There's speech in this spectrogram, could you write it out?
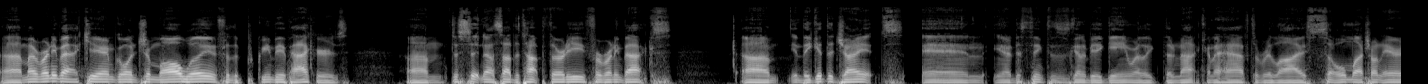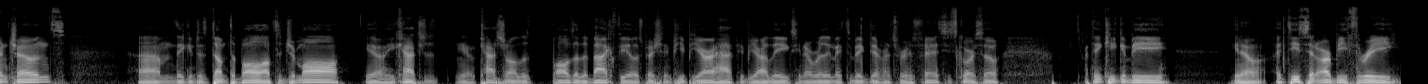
Uh, my running back here, I'm going Jamaal Williams for the Green Bay Packers. Um, just sitting outside the top 30 for running backs. Um, and they get the Giants, and you know, I just think this is going to be a game where like they're not going to have to rely so much on Aaron Jones. Um, they can just dump the ball off to Jamal. You know, he catches, you know, catching all the balls in the backfield, especially in PPR, half PPR leagues. You know, really makes a big difference for his fantasy score. So, I think he can be, you know, a decent RB three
